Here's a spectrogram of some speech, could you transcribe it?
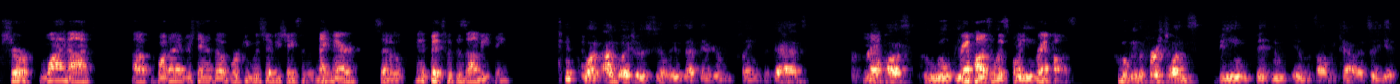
sure, why not? Uh, from what I understand, though, working with Chevy Chase is a nightmare, so it fits with the zombie theme. What I'm going to assume is that they're going to be playing the dads or Yeah. grandpas who will be the Grandpas first at ones this point, being- grandpas. who will be the first ones being bitten in the zombie town. And so you get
